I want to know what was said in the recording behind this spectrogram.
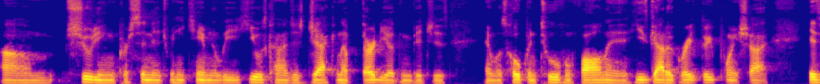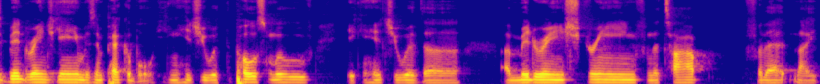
um, shooting percentage when he came to the league. He was kind of just jacking up thirty of them bitches and was hoping two of them fall in. He's got a great three point shot. His mid range game is impeccable. He can hit you with the post move. He can hit you with a, a mid range screen from the top for that like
